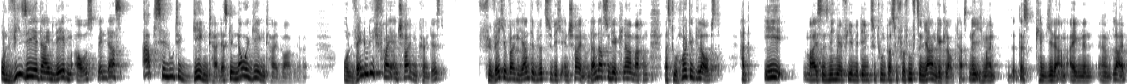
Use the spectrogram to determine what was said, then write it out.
Und wie sehe dein Leben aus, wenn das absolute Gegenteil, das genaue Gegenteil wahr wäre? Und wenn du dich frei entscheiden könntest, für welche Variante würdest du dich entscheiden? Und dann darfst du dir klar machen, was du heute glaubst, hat eh meistens nicht mehr viel mit dem zu tun, was du vor 15 Jahren geglaubt hast. Ne? Ich meine, das kennt jeder am eigenen ähm, Leib.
